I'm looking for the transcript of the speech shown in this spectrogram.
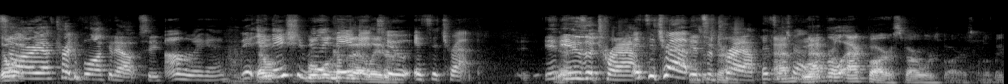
No, Sorry, I've tried to block it out. See, Oh my god! They, No, they should really we'll name it later. to "It's a Trap." It Yeah. is a trap. It's a trap. It's a trap. It's a Ad- trap. Admiral Ackbar, Star Wars bars. It'll be.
